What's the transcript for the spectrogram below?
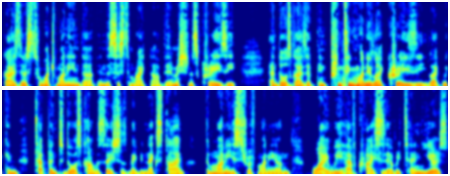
guys, there's too much money in the, in the system right now. The emission is crazy. And those guys have been printing money like crazy. Like we can tap into those conversations maybe next time. The money, history of money and why we have crises every 10 years.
